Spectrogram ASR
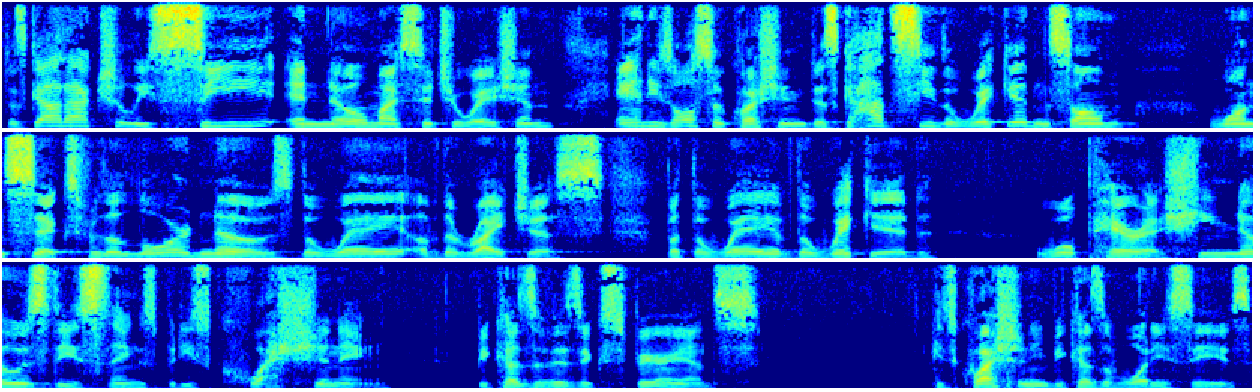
Does God actually see and know my situation? And he's also questioning Does God see the wicked? In Psalm 1 6, for the Lord knows the way of the righteous, but the way of the wicked will perish. He knows these things, but he's questioning because of his experience. He's questioning because of what he sees.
